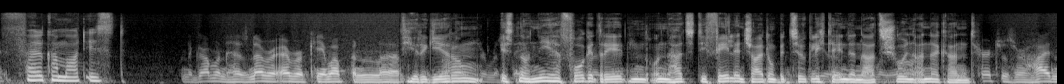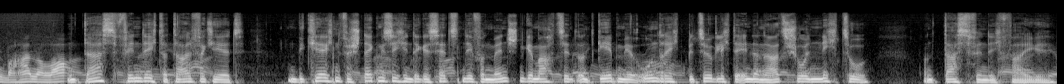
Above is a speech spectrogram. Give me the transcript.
Völkermord ist. Die Regierung ist noch nie hervorgetreten und hat die Fehlentscheidung bezüglich der Internatsschulen anerkannt. Und das finde ich total verkehrt. Die Kirchen verstecken sich hinter Gesetzen, die von Menschen gemacht sind und geben ihr Unrecht bezüglich der Internatsschulen nicht zu. Und das finde ich feige.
